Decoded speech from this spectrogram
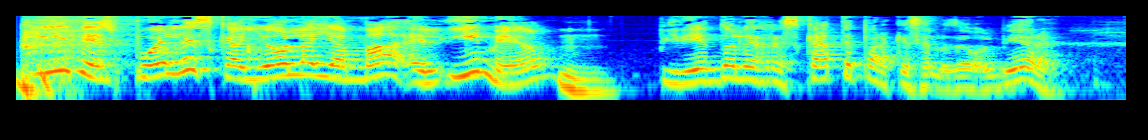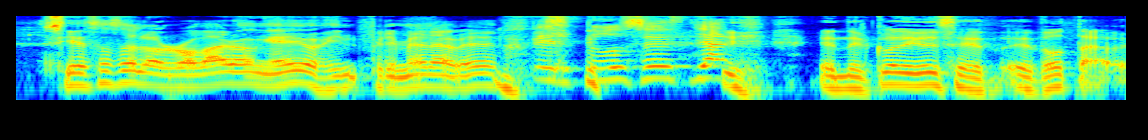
y después les cayó la llamada, el email Ujú. pidiéndole rescate para que se lo devolvieran. Si eso se lo robaron ellos en primera vez. Entonces ya Y en el código dice eh, Dota.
